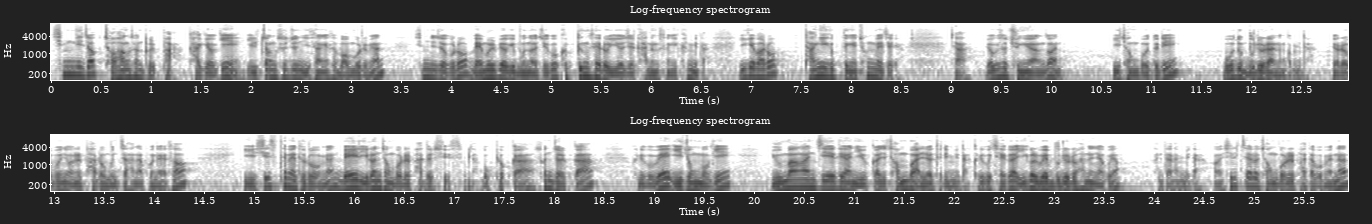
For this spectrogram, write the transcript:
심리적 저항선 돌파. 가격이 일정 수준 이상에서 머무르면 심리적으로 매물벽이 무너지고 급등세로 이어질 가능성이 큽니다. 이게 바로 단기 급등의 촉매제예요. 자, 여기서 중요한 건 이 정보들이 모두 무료라는 겁니다. 여러분이 오늘 바로 문자 하나 보내서 이 시스템에 들어오면 매일 이런 정보를 받을 수 있습니다. 목표가, 손절가, 그리고 왜 이 종목이 유망한지에 대한 이유까지 전부 알려드립니다. 그리고 제가 이걸 왜 무료로 하느냐고요? 간단합니다. 어, 실제로 정보를 받아보면은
